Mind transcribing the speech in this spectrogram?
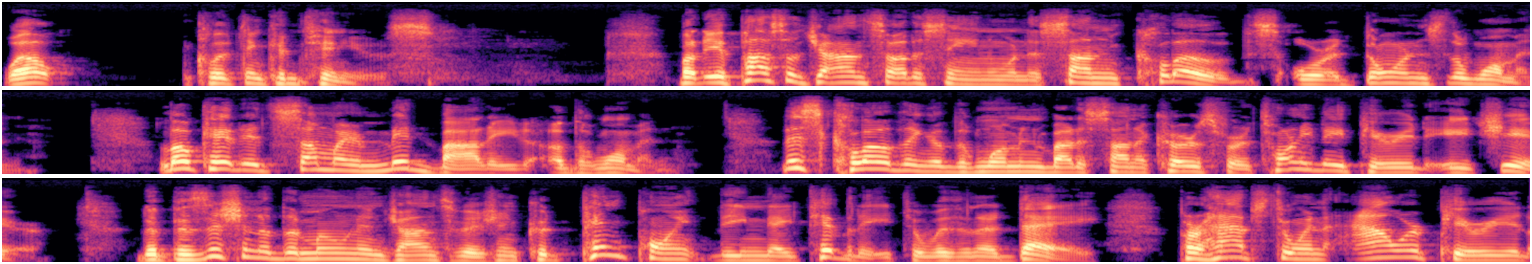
Well, Clifton continues. But the Apostle John saw the scene when the sun clothes or adorns the woman located somewhere mid-bodied of the woman. This clothing of the woman by the sun occurs for a 20-day period each year. The position of the moon in John's vision could pinpoint the nativity to within a day, perhaps to an hour period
